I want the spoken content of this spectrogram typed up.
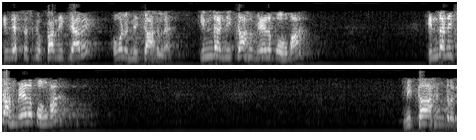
இந்த எஸ்எஸ்பி உட்கார்ந்து உங்களோட நிக்காகல. இந்த நிக்காக மேல போகுமா? இந்த நிக்காக மேல போகுமா? நிக்காகன்றது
